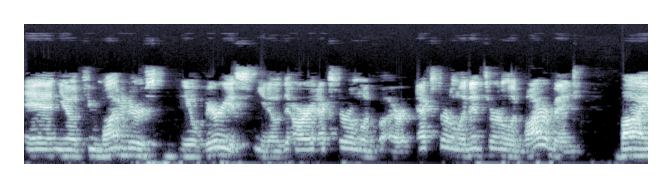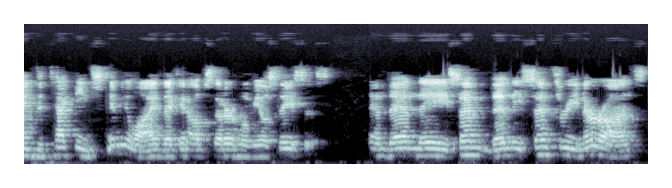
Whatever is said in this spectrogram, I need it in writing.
and you know to monitor you know various you know our external our external and internal environment by detecting stimuli that can upset our homeostasis. and then they send then these sensory neurons,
